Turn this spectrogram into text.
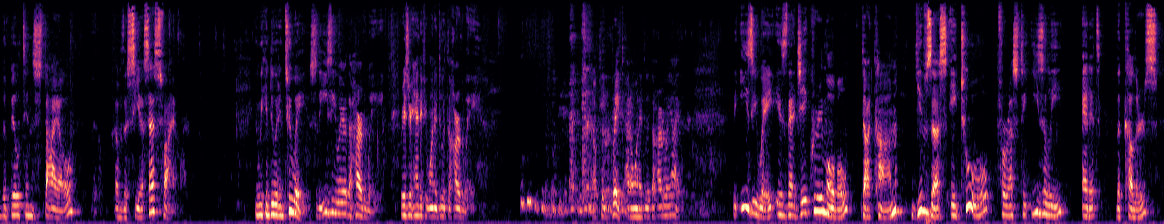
the built-in style of the CSS file. And we can do it in two ways, the easy way or the hard way. Raise your hand if you want to do it the hard way. Okay, great. I don't want to do it the hard way either. The easy way is that jQueryMobile.com gives us a tool for us to easily edit the colors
